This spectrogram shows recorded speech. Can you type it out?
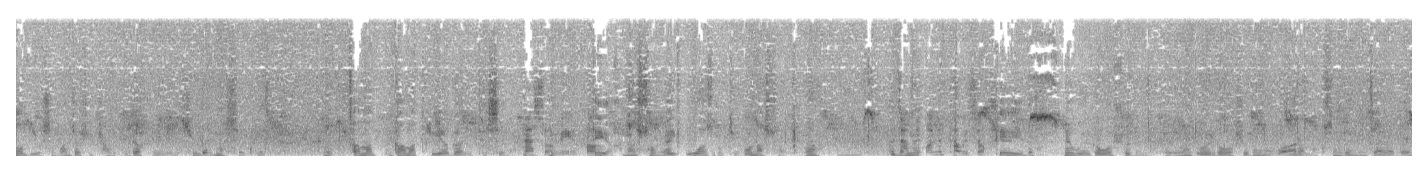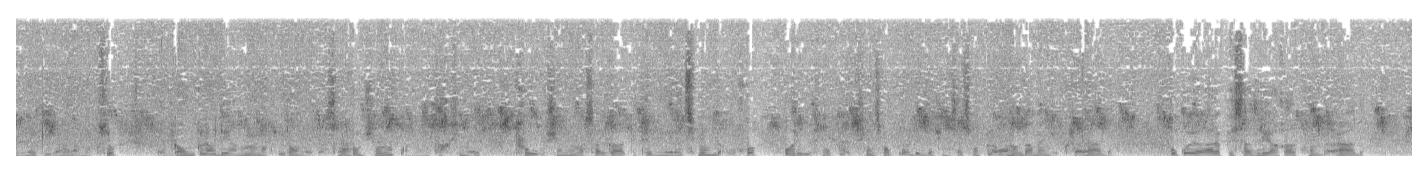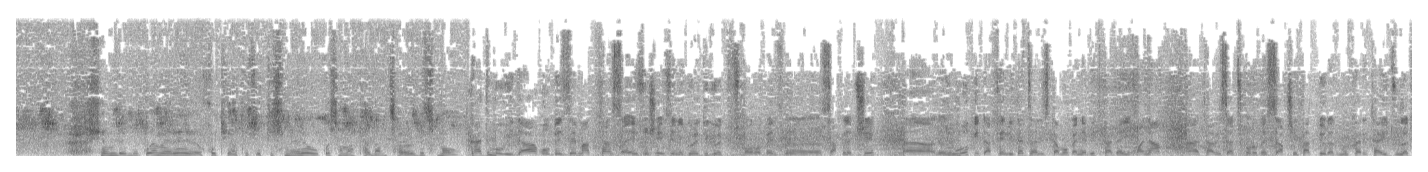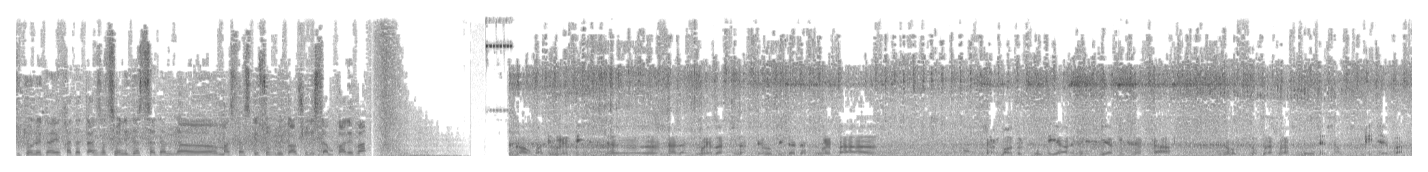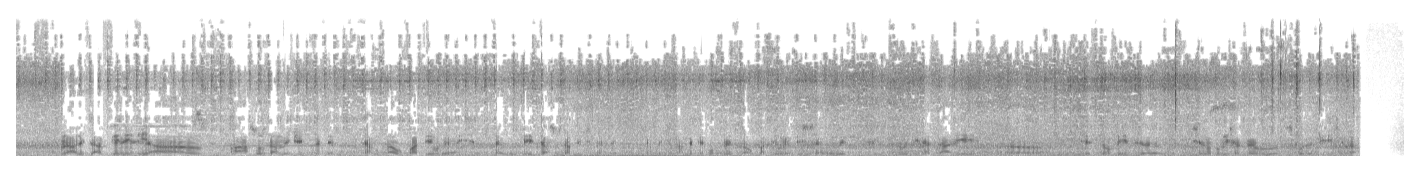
მოდი ესე მანჯაში ჩამკიდა ხელი ისო და მას აქვია ამა გამათრია გაით ესე. ნასვამი ხო? დიახ ნასვამი აი უაზროთ იყო ნასვამი რა. წამყვანე თავის სახში. კი და მე ვერ გავაშვებინა ხელი, მე ვერ გავაშვებინა, არა მაქვს იმდენი ძალა და მეგი არა მაქვს, რომ გაუმკლავდი, ანუ მე მაქვს პიროვნებას რა. რომ შემოყვანა ოთახში მე თუ შენ იმას არ გააკეთებ მე რაც მინდაო, ხო? ორივეს მოკლავ, შენს მოკლავ და შენსაც მოკლავ, ანუ და მე მიქრა რა და უკვე არაფერს აზრი აღარ ქონდა რა და შემდეგ უკვე მე 5-10 წუთის მერე უკვე სამართალდამცავებიც მოვიდა. გადმოვიდა ღობეზე მათთან ეზოში ისინი გვერდი-გვერდი ცხოვრობენ სახლებში. მოკიდა ხელი და ძალის გამოყენებით გადაიყვანა თავის საცხოვრებელ სახლში. ფაქტიურად მუქარით აიძულა თვითონვე გაიხადა ტანსაცმელი და სადამ მასთან სქესობრივი კავშირის სამყარება. გაუპატიურების დადასტურება, თუნდაც დადასტურება რთულია ისია გითხრათ და ნუ პროკურატურას მიუძეს ამ კითება ბრალი წარდგენილია 130 მეტრზე ამ გაუპატიურების სერვისი 130 მეტრზე სამეთემოკლეს გაუპატიურების სერვისი ნუ დინატარი შენობით შენობილი შესაძლებლობის სპორტი შეიძლება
